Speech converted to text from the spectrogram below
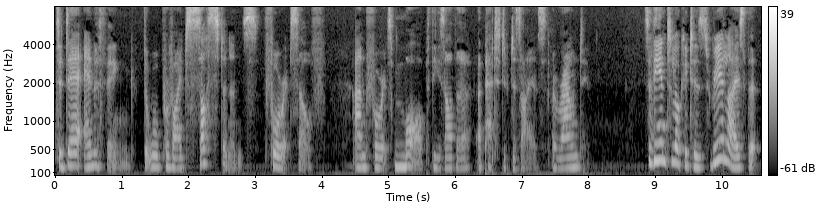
to dare anything that will provide sustenance for itself and for its mob, these other appetitive desires around him. So the interlocutors realize that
